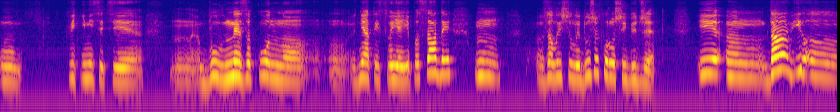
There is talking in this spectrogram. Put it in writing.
у квітні місяці був незаконно знятий з своєї посади, залишили дуже хороший бюджет. І ем, да, і, е,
